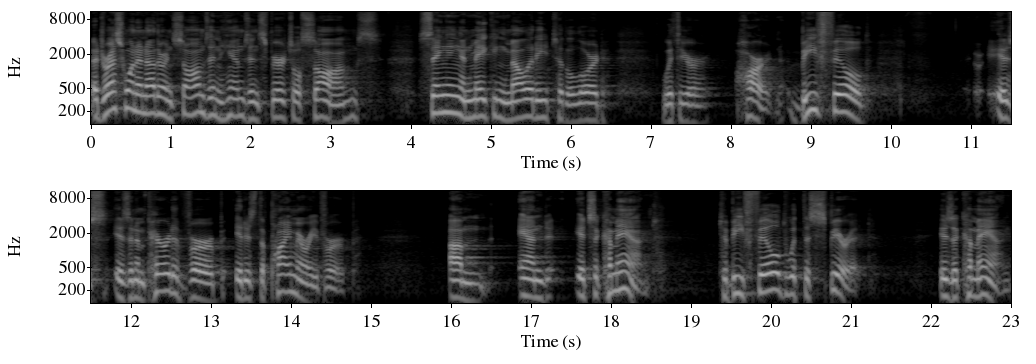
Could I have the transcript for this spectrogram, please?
Address one another in psalms and hymns and spiritual songs, singing and making melody to the Lord with your heart. Be filled is, is an imperative verb, it is the primary verb. Um, and it's a command. To be filled with the Spirit is a command.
